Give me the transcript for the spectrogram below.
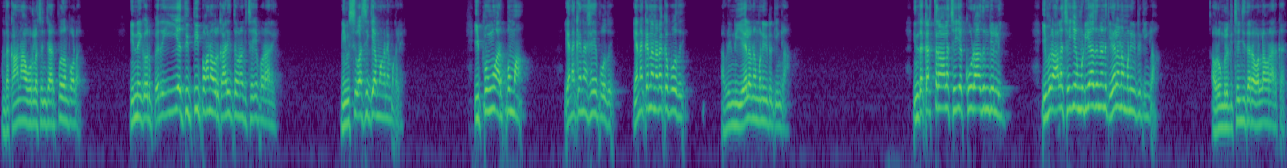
அந்த கானா ஊரில் செஞ்ச அற்புதம் போல். இன்னைக்கு ஒரு பெரிய தித்திப்பான ஒரு காரியத்தை உனக்கு செய்ய போகிறாரே நீ விசுவாசிக்கியா மகனே மகளே? இப்பவும் அற்பமா? எனக்கு என்ன செய்ய போகுது? எனக்கு என்ன நடக்க போகுது? அப்படின்னு நீ ஏளனம் பண்ணிக்கிட்டு இருக்கீங்களா? இந்த கர்த்தரால் செய்யக்கூடாதுன்னு சொல்லி இவரால் செய்ய முடியாதுன்னு நினைச்சு ஏளனம் பண்ணிக்கிட்டு இருக்கீங்களா? அவர் உங்களுக்கு செஞ்சு தர வல்லவராக இருக்கார்.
